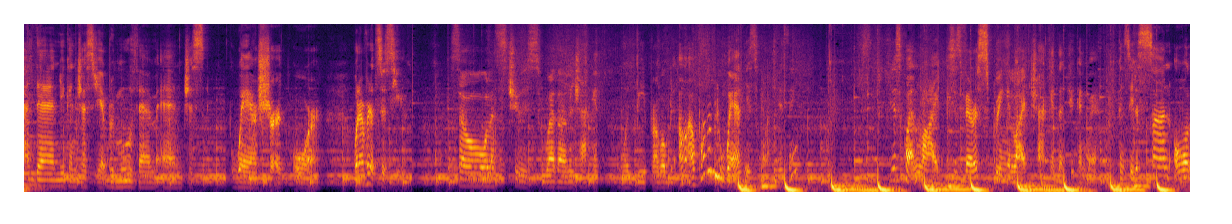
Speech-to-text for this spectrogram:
And then you can just yeah, remove them and just wear a shirt or whatever that suits you. So let's choose whether the jacket would be probably oh I'll probably wear this one you think it's quite light. This is very springy light jacket that you can wear. You can see the sun all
